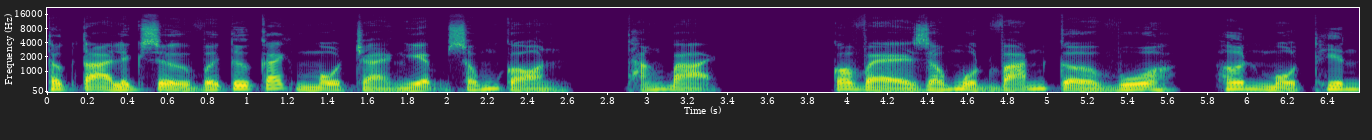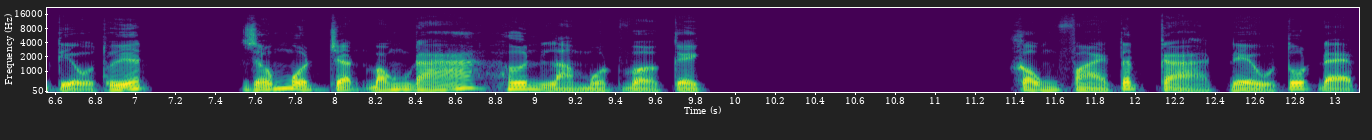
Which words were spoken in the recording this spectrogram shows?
Thực tại lịch sử với tư cách một trải nghiệm sống còn, thắng bại, có vẻ giống một ván cờ vua hơn một thiên tiểu thuyết, giống một trận bóng đá hơn là một vở kịch. Không phải tất cả đều tốt đẹp.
